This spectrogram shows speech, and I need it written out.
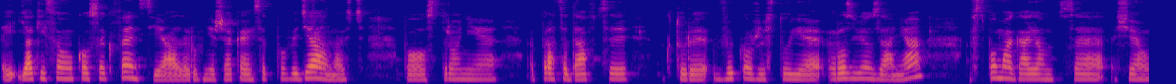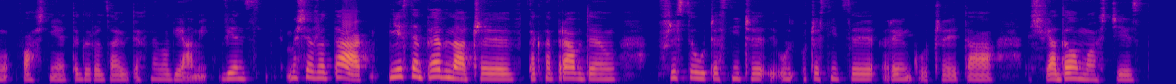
jakie są konsekwencje, ale również jaka jest odpowiedzialność po stronie pracodawcy, który wykorzystuje rozwiązania wspomagające się właśnie tego rodzaju technologiami. Więc myślę, że tak. Nie jestem pewna, czy tak naprawdę wszyscy uczestnicy, rynku, czy ta świadomość jest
